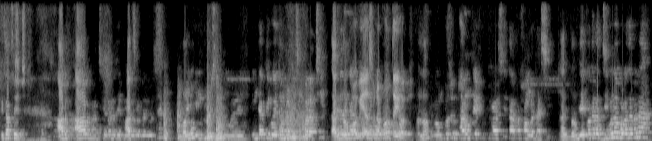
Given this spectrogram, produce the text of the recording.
ঠিক আছে? আর আর আজ- বলো। ইন্ডাকটিভ ওয়েতে আমরা করাচ্ছি। একদম। অবভিয়াস ওটা করতেই হবে। হলো এবং প্রচুর উদাহরণ থেকে সূত্র আসছি তারপর সংজ্ঞাটা আসছি। একদম। এই কথাটা জীবনে বলা যাবে না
